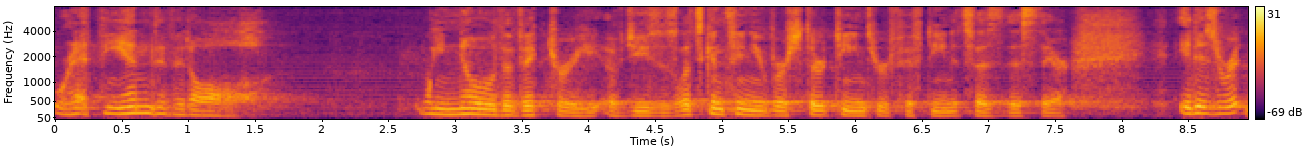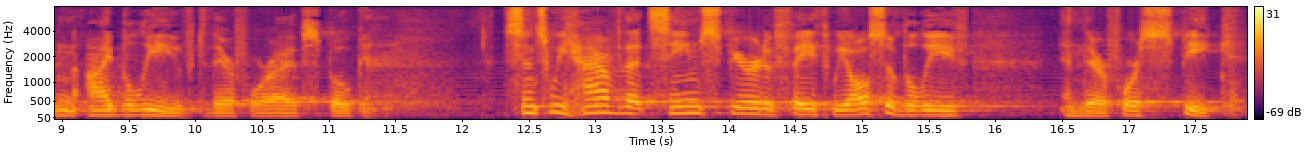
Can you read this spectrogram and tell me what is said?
where at the end of it all, we know the victory of Jesus. Let's continue verse 13 through 15. It says this there. It is written, I believed, therefore I have spoken. Since we have that same spirit of faith, we also believe and therefore speak.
